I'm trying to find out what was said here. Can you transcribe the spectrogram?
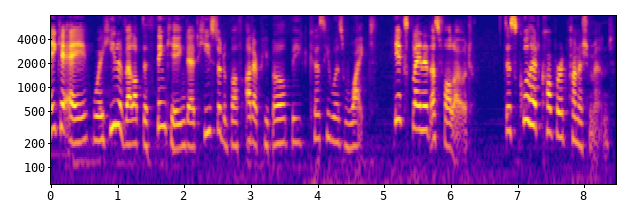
aka where he developed the thinking that he stood above other people because he was white. He explained it as followed The school had corporate punishment,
